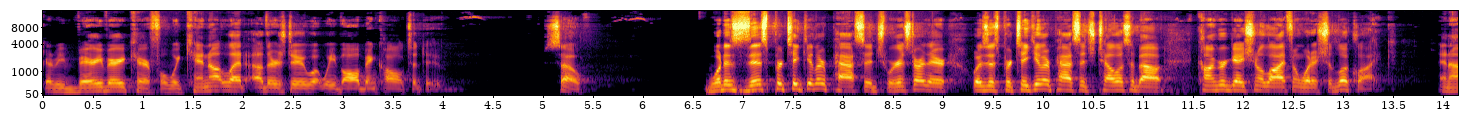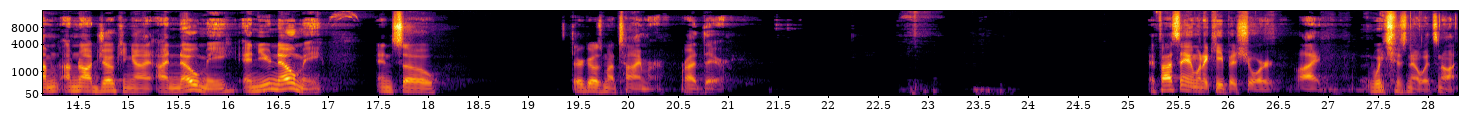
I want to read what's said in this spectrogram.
Got to be very, very careful. We cannot let others do what we've all been called to do. So, what does this particular passage, we're going to start there, what does this particular passage tell us about congregational life and what it should look like? And I'm, I'm not joking, I, I know me, and you know me. And so there goes my timer right there. If I say I'm going to keep it short, like, we just know it's not.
